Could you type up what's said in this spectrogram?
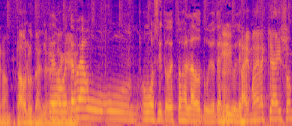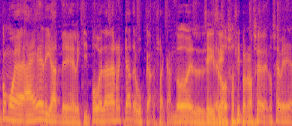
no, está brutal. Y que de momento que- veas un, un- un osito de estos al lado tuyo, terrible. Las imágenes que hay son como aéreas del equipo ¿verdad? de rescate busca, sacando el, Sí, el sí. oso así, pero no se ve, no se ve.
